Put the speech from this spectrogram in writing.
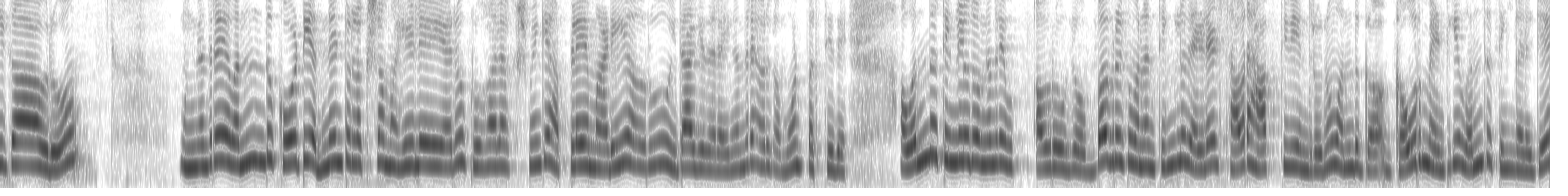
ಈಗ ಅವರು ಹಂಗಂದ್ರೆ ಒಂದು ಕೋಟಿ ಹದಿನೆಂಟು ಲಕ್ಷ ಮಹಿಳೆಯರು ಗೃಹಲಕ್ಷ್ಮಿಗೆ ಅಪ್ಲೈ ಮಾಡಿ ಅವರು ಇದಾಗಿದ್ದಾರೆ. ಹೆಂಗಂದರೆ ಅವ್ರಿಗೆ ಅಮೌಂಟ್ ಬರ್ತಿದೆ. ಒಂದು ತಿಂಗಳದು ಹಂಗಂದ್ರೆ ಅವ್ರಿಗೆ ಒಬ್ಬೊಬ್ರಿಗೆ ಒಂದೊಂದು ತಿಂಗಳು ಎರಡೆರಡು ಸಾವಿರ ಹಾಕ್ತೀವಿ ಅಂದ್ರೂ ಒಂದು ಗೌರ್ಮೆಂಟ್ಗೆ ಒಂದು ತಿಂಗಳಿಗೆ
